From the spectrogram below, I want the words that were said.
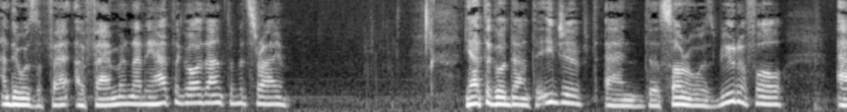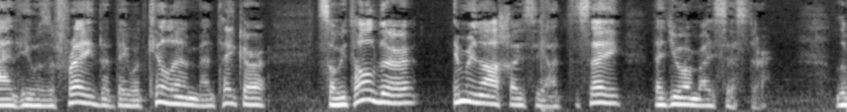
and there was a, fa- a, famine, and he had to go down to Mitzrayim. He had to go down to Egypt, and the sorrow was beautiful, and he was afraid that they would kill him and take her. So he told her, to say that you are my sister. They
